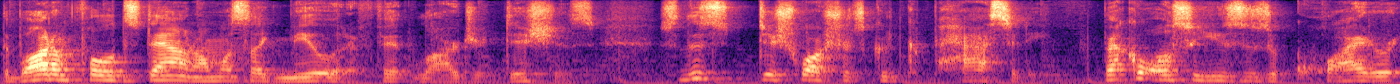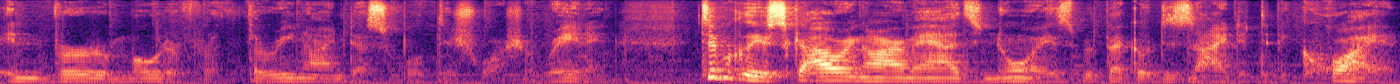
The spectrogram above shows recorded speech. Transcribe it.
The bottom folds down almost like Miele to fit larger dishes, so this dishwasher has good capacity. Beko also uses a quieter inverter motor for a 39 decibel dishwasher rating. Typically a scouring arm adds noise, but Beko designed it to be quiet.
